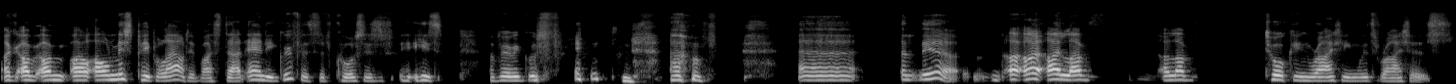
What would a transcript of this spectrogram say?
I, will miss people out if I start. Andy Griffiths, of course, is he's a very good friend. Hmm. um, uh, and yeah, I, I love I love talking writing with writers.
